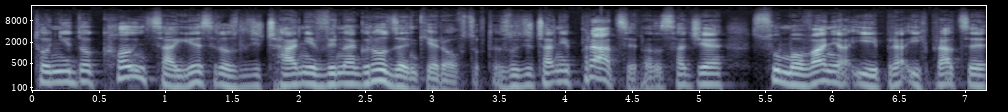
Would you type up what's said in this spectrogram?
to nie do końca jest rozliczanie wynagrodzeń kierowców. To jest rozliczanie pracy na zasadzie sumowania ich, pracy,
